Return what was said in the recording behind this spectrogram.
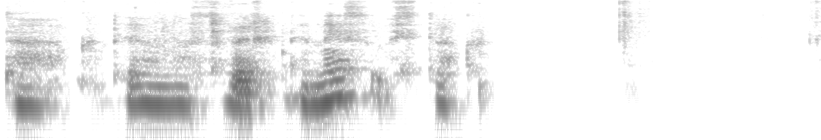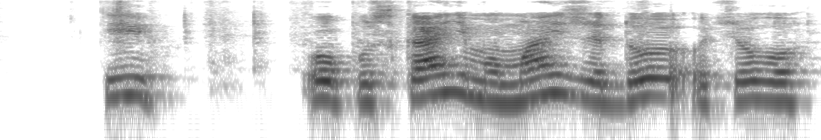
Так, де у нас верх, низ? Ось так. І опускаємо майже до оцього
